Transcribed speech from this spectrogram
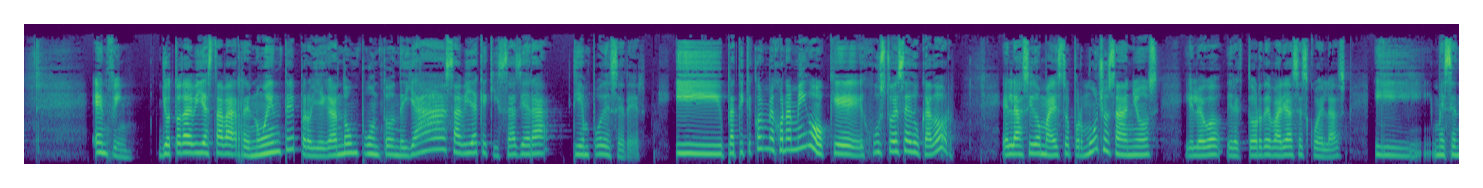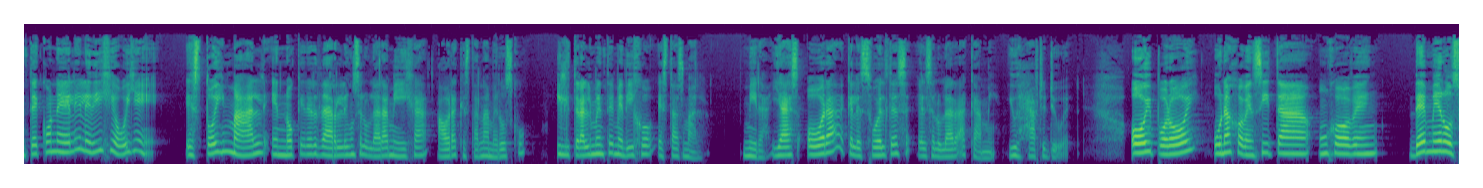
En fin, yo todavía estaba renuente, pero llegando a un punto donde ya sabía que quizás ya era tiempo de ceder. Y platiqué con mi mejor amigo, que justo es educador. Él ha sido maestro por muchos años y luego director de varias escuelas. Y me senté con él y le dije, oye, estoy mal en no querer darle un celular a mi hija ahora que está en la Merusco. Y literalmente me dijo, estás mal. Mira, ya es hora que le sueltes el celular a Cami. You have to do it. Hoy por hoy, una jovencita, un joven de middle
